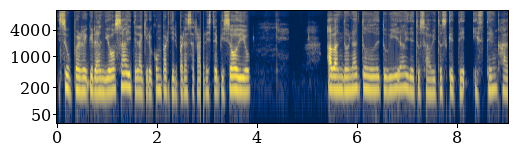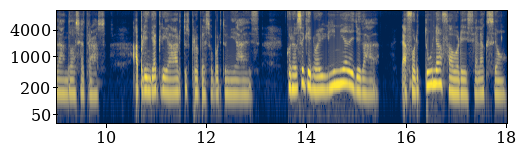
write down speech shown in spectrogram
súper grandiosa y te la quiero compartir para cerrar este episodio. Abandona todo de tu vida y de tus hábitos que te estén jalando hacia atrás. Aprende a crear tus propias oportunidades. Conoce que no hay línea de llegada. La fortuna favorece a la acción.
